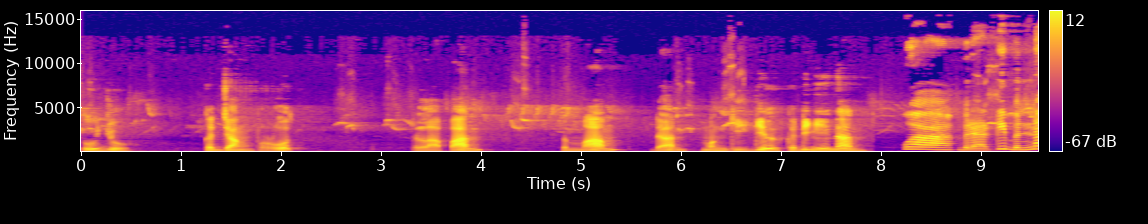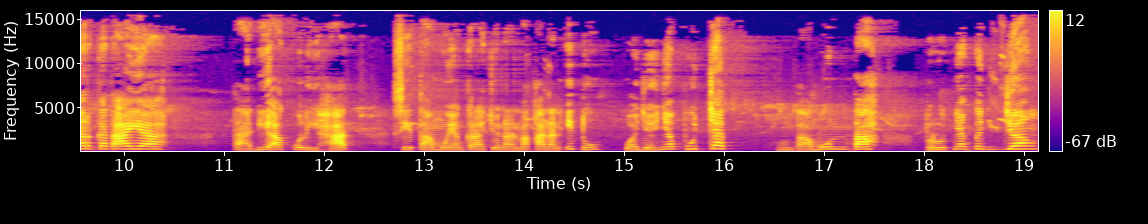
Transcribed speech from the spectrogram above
Tujuh, kejang perut. Delapan, demam dan menggigil kedinginan. Wah, berarti benar kata ayah. Tadi aku lihat si tamu yang keracunan makanan itu wajahnya pucat, muntah-muntah, perutnya kejang,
